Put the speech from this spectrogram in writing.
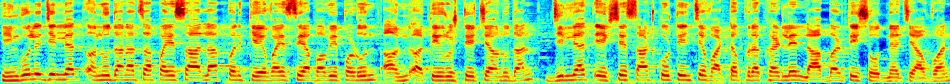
हिंगोली जिल्ह्यात अनुदानाचा पैसा आला पण केवायसी अभावी पडून अतिवृष्टीचे अनुदान. जिल्ह्यात एकशे साठ कोटींचे वाटप रखडले लाभार्थी शोधण्याचे आव्हान.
